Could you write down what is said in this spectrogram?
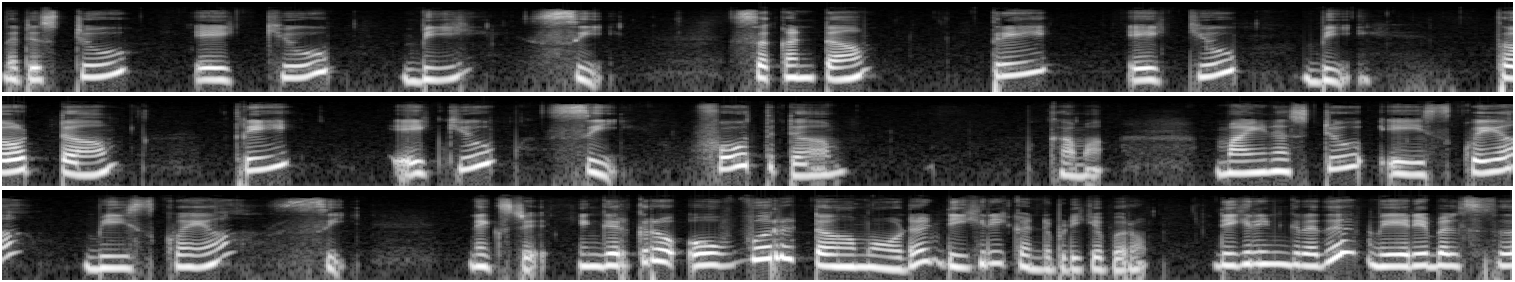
That is two A cube B C second term three A cube B third term three A cube C fourth term comma minus two A square B square C next இங்கே இருக்கிற ஒவ்வொரு டேர்மோட டிகிரி கண்டுபிடிக்க போகிறோம் டிகிரிங்கிறது வேரியபிள்ஸு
